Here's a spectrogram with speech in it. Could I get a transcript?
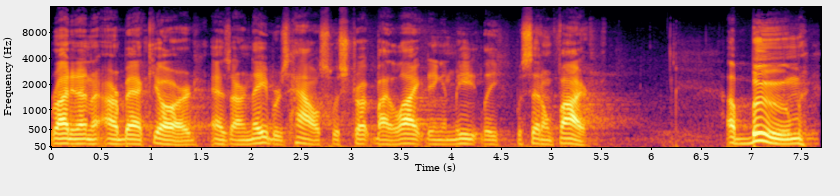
right in our backyard as our neighbor's house was struck by lightning and immediately was set on fire. A boom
